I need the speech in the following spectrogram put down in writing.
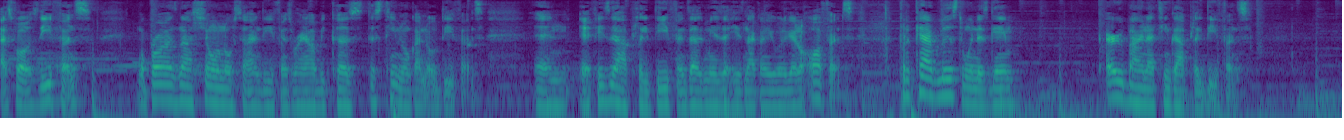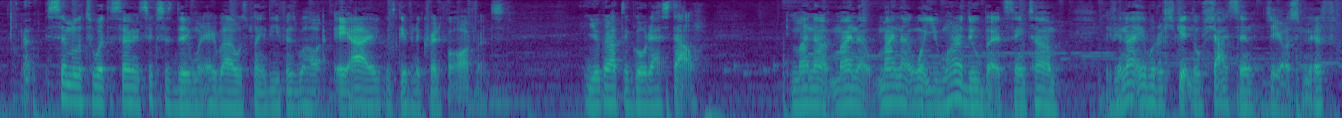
as far as defense, LeBron's not showing no sign of defense right now because this team don't got no defense. And if he's got to play defense, that means that he's not to be able to get no offense. For the Cavaliers to win this game, everybody in that team got to play defense. Similar to what the 76ers did when everybody was playing defense while AI was given the credit for offense. You're to have to go that style. It might not, might not, might not what you want to do, but at the same time, if you're not able to get no shots in, J.R. Smith,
